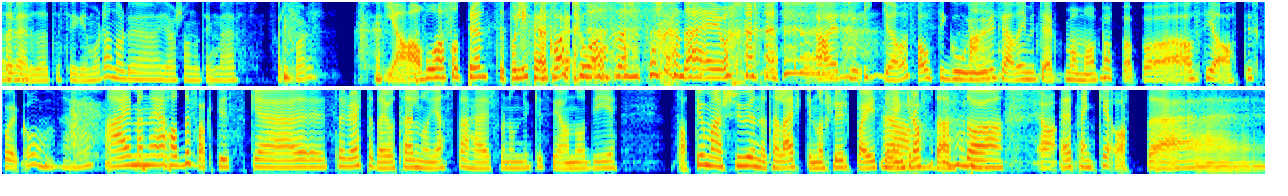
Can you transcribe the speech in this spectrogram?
Serverer du det til svigermor da, når du gjør sånne ting med fårikål? Ja, hun har fått prøvd seg på litt av hvert, hun, altså. Så det er jo Ja, jeg tror ikke det hadde falt i god jord hvis jeg hadde invitert mamma og pappa på asiatisk fårikål. Ja. Nei, men jeg hadde faktisk eh, serverte det jo til noen gjester her for noen uker siden, og de satt jo med sjuende tallerken og slurpa i seg den Ja. krafta, så Ja. jeg tenker at eh,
